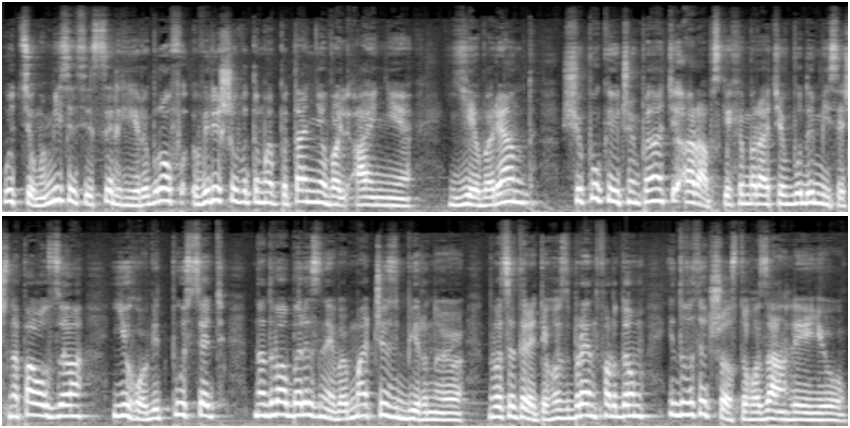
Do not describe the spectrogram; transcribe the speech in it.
у цьому місяці Сергій Ребров вирішуватиме питання в Аль-Айні. Є варіант, що поки у чемпіонаті Арабських Еміратів буде місячна пауза, його відпустять на два березневі матчі збірною 23-го з Бренфордом і 26-го з Англією.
